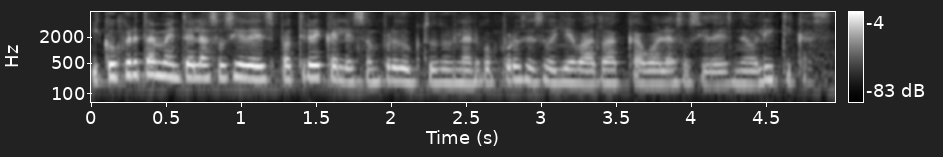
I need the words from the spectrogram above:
y concretamente las sociedades patriarcales son producto de un largo proceso llevado a cabo en las sociedades neolíticas.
